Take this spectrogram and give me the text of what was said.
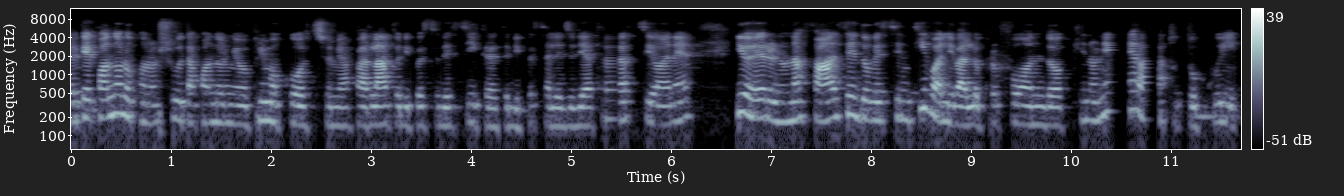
perché quando l'ho conosciuta, quando il mio primo coach mi ha parlato di questo The Secret, di questa legge di attrazione, io ero in una fase dove sentivo a livello profondo che non era tutto qui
